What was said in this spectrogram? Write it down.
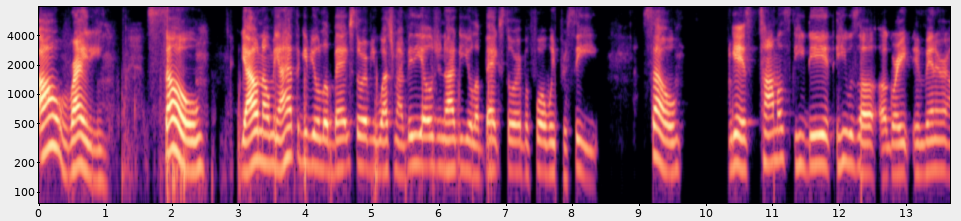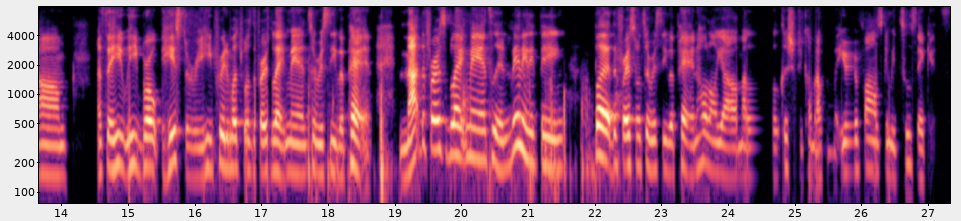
All righty. So, y'all know me. I have to give you a little backstory. If you watch my videos, you know I give you a little backstory before we proceed. So, yes, Thomas, he did. He was a, a great inventor. Um, I say he he broke history. He pretty much was the first black man to receive a patent. Not the first black man to invent anything, but the first one to receive a patent. Hold on, y'all. My little cushion coming off my earphones. Give me two seconds.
